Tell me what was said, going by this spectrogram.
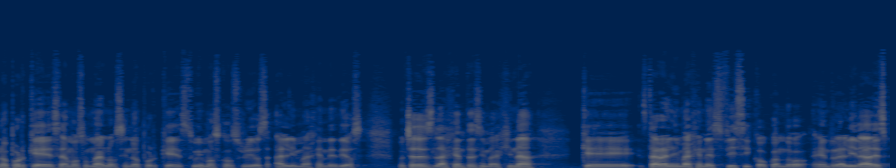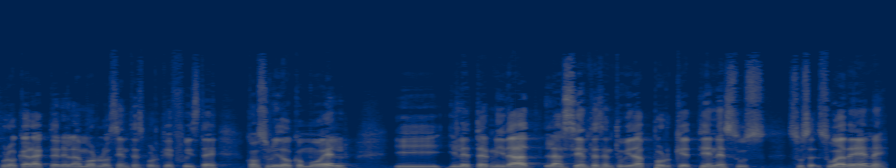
no porque seamos humanos, sino porque estuvimos construidos a la imagen de Dios. Muchas veces la gente se imagina que estar a la imagen es físico, cuando en realidad es puro carácter. El amor lo sientes porque fuiste construido como Él. Y, la eternidad la sientes en tu vida porque tienes su ADN.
